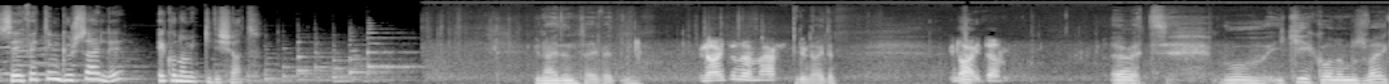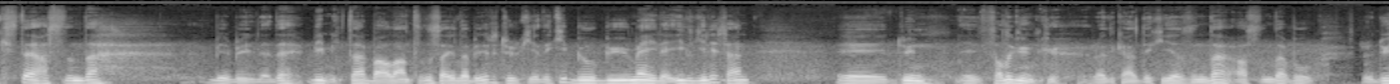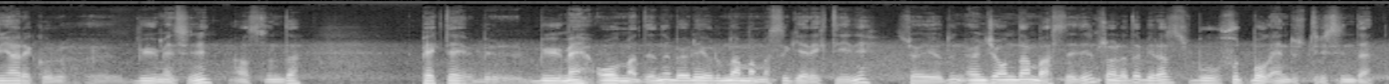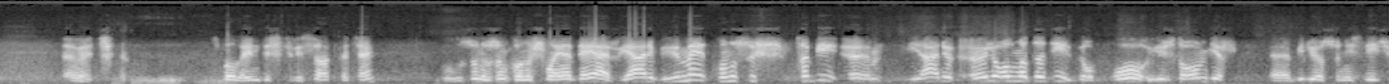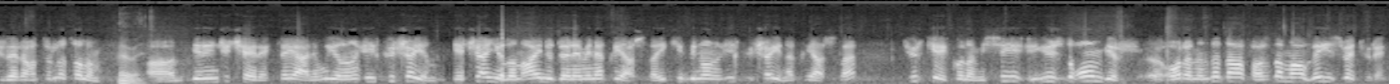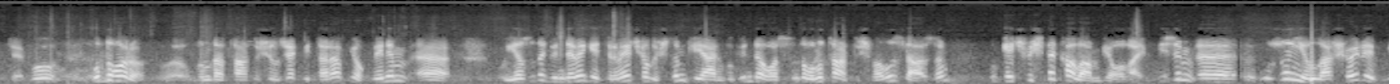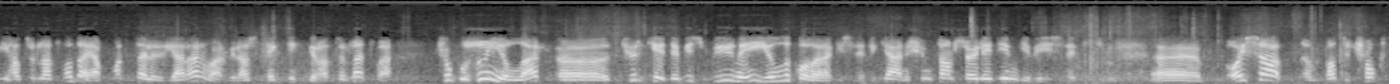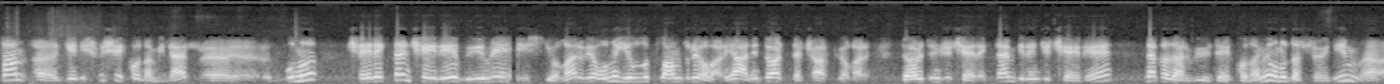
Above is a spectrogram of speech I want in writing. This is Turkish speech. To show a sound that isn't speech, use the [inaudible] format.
Seyfettin Gürsel'le Ekonomik Gidişat. Günaydın Seyfettin. Günaydın Ömer. Günaydın. Günaydın. Evet, bu iki konumuz var. İkisi de aslında birbiriyle de bir miktar bağlantılı sayılabilir. Türkiye'deki bu büyüme ile ilgili sen e, dün e, salı günkü Radikal'deki yazında aslında bu dünya rekoru e, büyümesinin aslında pek de büyüme olmadığını böyle yorumlanmaması gerektiğini söylüyordun. Önce ondan bahsedelim sonra da biraz bu futbol endüstrisinden. Evet. Futbol endüstrisi hakikaten uzun uzun konuşmaya değer. Yani büyüme konusu tabii yani öyle olmadığı değil. O yüzde on bir e, biliyorsun izleyicilere hatırlatalım. Evet. Birinci çeyrekte yani bu yılın ilk üç ayın geçen yılın aynı dönemine kıyasla 2010'un ilk üç ayına kıyasla Türkiye ekonomisi yüzde on bir e, oranında daha fazla mal ve hizmet üretti. Bu bu doğru. Bunda tartışılacak bir taraf yok. Benim e, yazıda gündeme getirmeye çalıştım ki yani bugün de aslında onu tartışmamız lazım bu geçmişte kalan bir olay. Bizim e, uzun yıllar şöyle bir hatırlatma da yapmakta yarar var. Biraz teknik bir hatırlatma. Çok uzun yıllar e, Türkiye'de biz büyümeyi yıllık olarak izledik. Yani şimdi tam söylediğim gibi izledik. E, oysa Batı çoktan e, gelişmiş ekonomiler e, bunu çeyrekten çeyreğe büyüme istiyorlar ve onu yıllıklandırıyorlar. Yani dörtle çarpıyorlar. Dördüncü çeyrekten birinci çeyreğe ne kadar büyüdü ekonomi onu da söyleyeyim. Ee,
